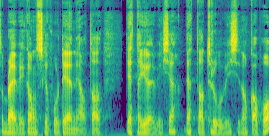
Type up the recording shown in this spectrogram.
Så ble vi ganske fort enige at dette gjør vi ikke, dette tror vi ikke noe på.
